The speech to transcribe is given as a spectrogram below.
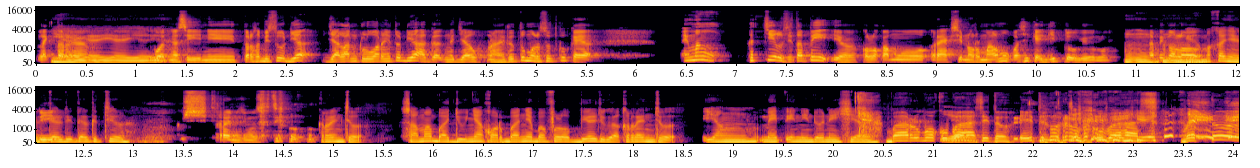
Lecter Iya, kan. iya, iya, iya. iya. Buat ngasih ini. Terus habis itu dia jalan keluarnya itu dia agak ngejauh. Nah, itu tuh maksudku kayak emang kecil sih tapi ya kalau kamu reaksi normalmu pasti kayak gitu gitu loh. Mm-mm, Tapi mm. kalau Iya, makanya detail-detail kecil. Keren sih maksudku. Keren cok Sama bajunya korbannya Buffalo Bill juga keren cok Yang made in Indonesia. Baru mau kubahas itu. Itu baru mau kubahas. Iya. Betul.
